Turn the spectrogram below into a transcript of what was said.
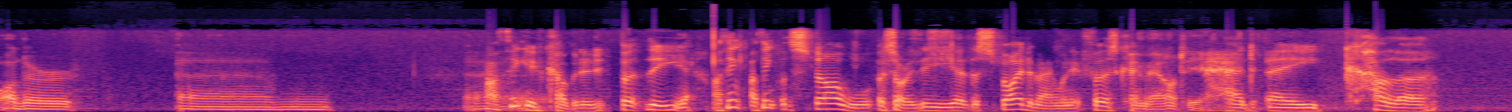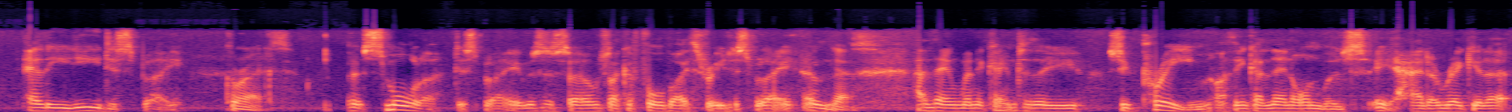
other. Um, I think you've covered it, but the Yeah. I think I think the Star Wars, uh, sorry, the uh, the Spider-Man when it first came out, it had a color LED display, correct. a smaller display. It was a, so it was like a four by three display. And, Yes. And then when it came to the Supreme, I think, and then onwards, it had a regular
